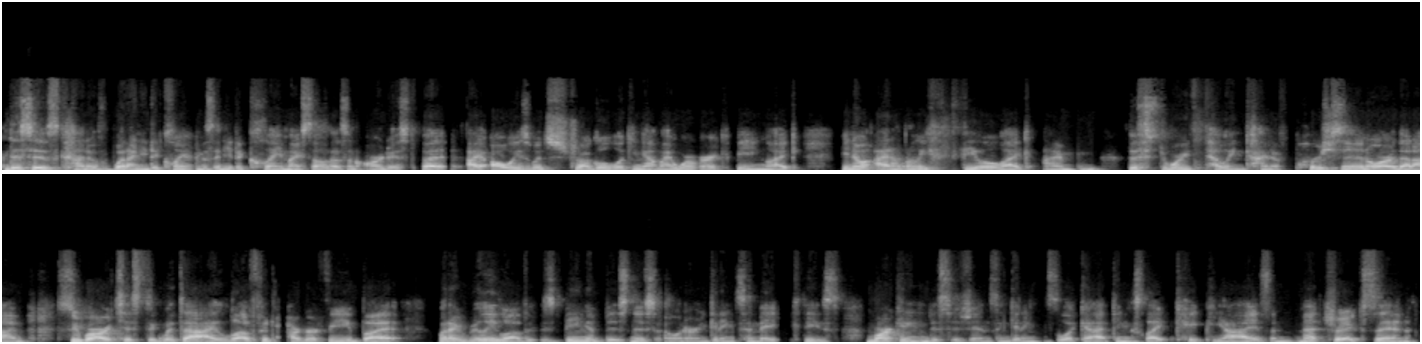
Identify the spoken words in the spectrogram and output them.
this is kind of what I need to claim is I need to claim myself as an artist. But I always would struggle looking at my work, being like, you know, I don't really feel like I'm the storytelling kind of person or that I'm super artistic with that. I love photography, but what I really love is being a business owner and getting to make these marketing decisions and getting to look at things like KPIs and metrics and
